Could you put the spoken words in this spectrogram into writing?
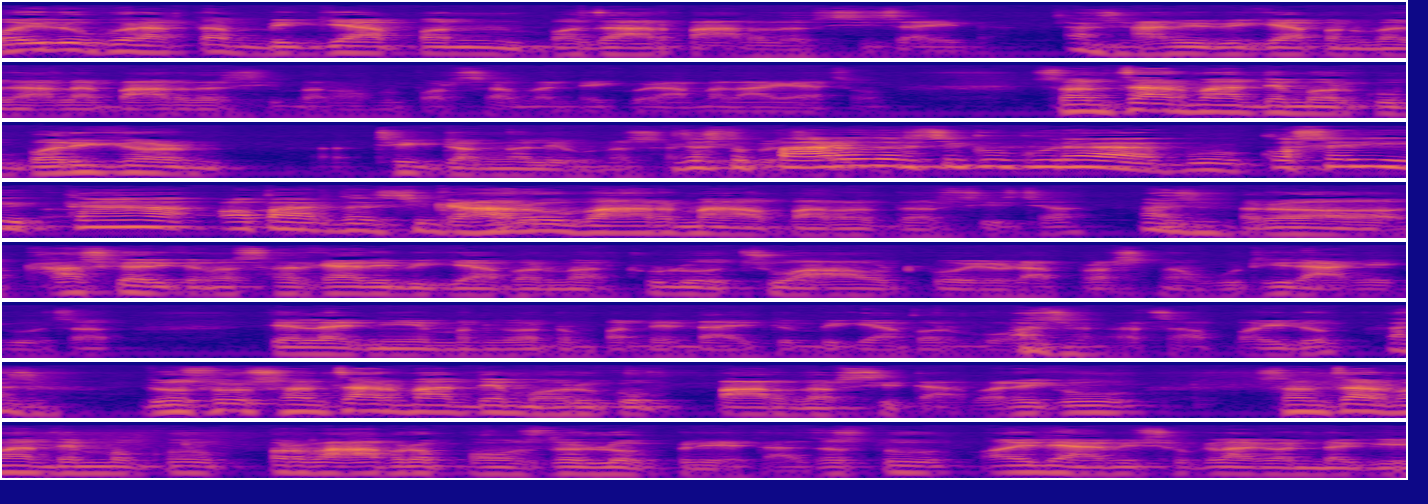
पहिलो कुरा त विज्ञापन बजार पारदर्शी छैन। हामी विज्ञापन बजारलाई पारदर्शी बनाउनुपर्छ भन्ने कुरामा लागेका छौँ। सञ्चार माध्यमहरूको वर्गीकरण ठिक ढङ्गले हुन सक्छ जस्तो पारदर्शीको कुरा कसरी कहाँ अपारदर्शी? कारोबारमा अपारदर्शी छ। र खास गरिकन सरकारी विज्ञापनमा ठुलो चुहावटको एउटा प्रश्न उठिराखेको छ। त्यसलाई नियमन गर्नुपर्ने दायित्व विज्ञापन बोर्डसँग छ पहिलो। दोस्रो सञ्चार माध्यमहरूको पारदर्शिता भनेको सञ्चार माध्यमको प्रभाव र पहुँच र लोकप्रियता। जस्तो अहिले हामी शुक्ला गण्डकी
